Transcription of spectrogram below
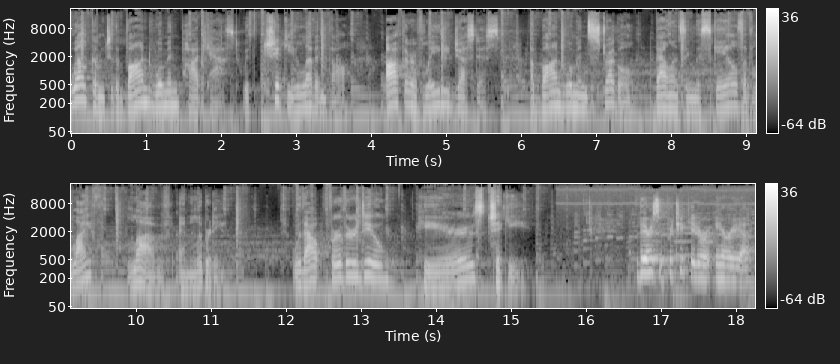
Welcome to the Bondwoman Podcast with Chickie Leventhal, author of Lady Justice, a bondwoman's struggle balancing the scales of life, love, and liberty. Without further ado, here's Chickie. There's a particular area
